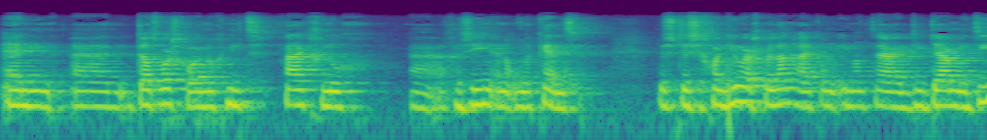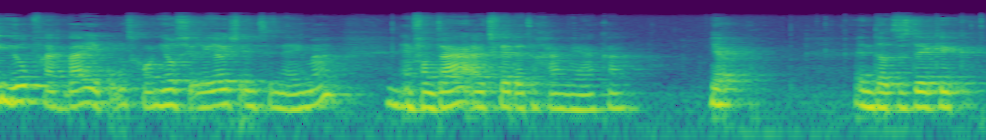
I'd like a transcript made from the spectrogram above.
En uh, dat wordt gewoon nog niet vaak genoeg gezien en onderkend. Dus het is gewoon heel erg belangrijk om iemand daar, die daar met die hulpvraag bij je komt, gewoon heel serieus in te nemen. Mm. En van daaruit verder te gaan werken. Ja, en dat is denk ik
